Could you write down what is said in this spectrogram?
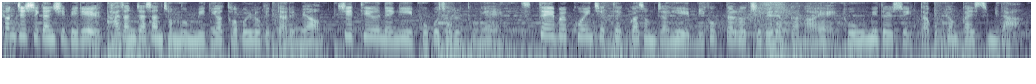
현지 시간 11일 가상자산 전문 미디어 더블록에 따르면 시티은행이 보고서를 통해 스테이블 코인 채택과 성장이 미국 달러 지배력 강화에 도움이 될 수 있다고 평가했습니다.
